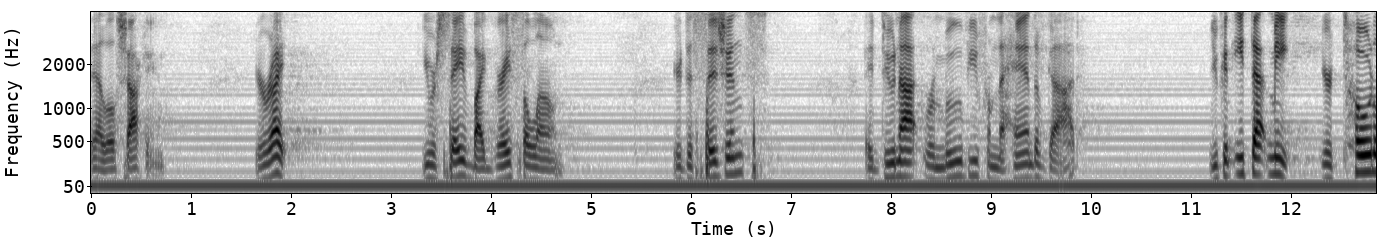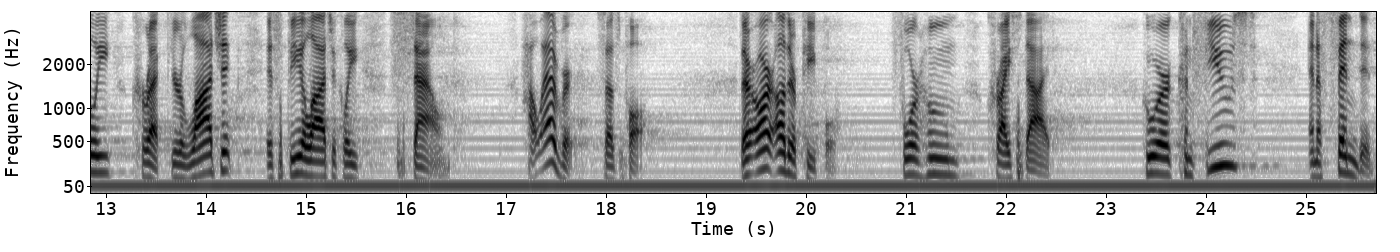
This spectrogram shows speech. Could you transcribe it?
Yeah, a little shocking. You're right. You were saved by grace alone. Your decisions, they do not remove you from the hand of God. You can eat that meat. You're totally correct. Your logic is theologically sound. However, says Paul, there are other people for whom Christ died who are confused and offended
